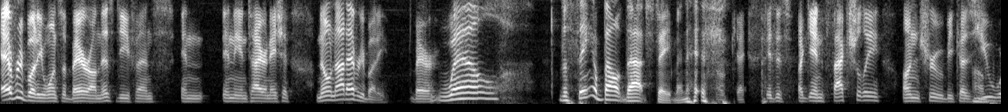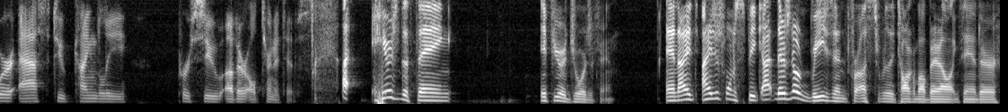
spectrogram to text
everybody wants a bear on this defense in in the entire nation. No, not everybody. Bear. Well, the thing about that statement is Okay. Is it's again factually untrue because Oh. you were asked to kindly pursue other alternatives. I, here's the thing if you're a Georgia fan, and I, I just want to speak. I, there's no reason for us to really talk about Bear Alexander.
